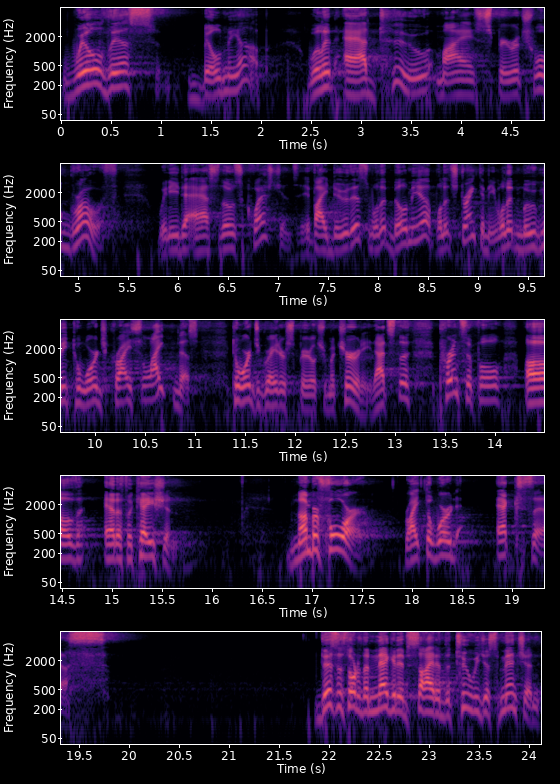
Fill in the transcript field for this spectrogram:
will this build me up? Will it add to my spiritual growth? We need to ask those questions. If I do this, will it build me up? Will it strengthen me? Will it move me towards Christ likeness, towards greater spiritual maturity? That's the principle of edification. Number four, write the word excess. This is sort of the negative side of the two we just mentioned.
